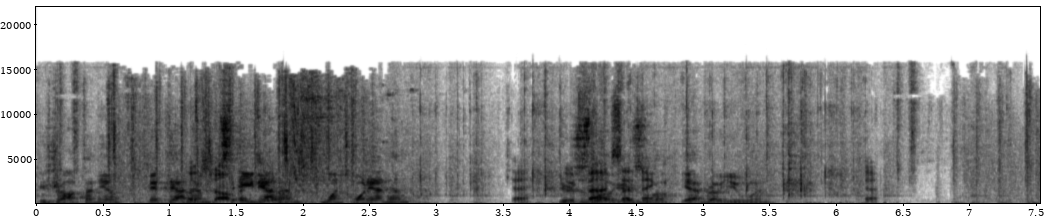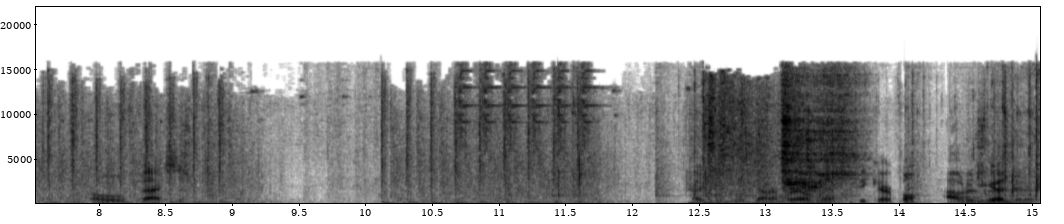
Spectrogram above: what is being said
He dropped on you? 50 on Let's him? drop 80 on him? 120 on him? Okay. Yours Your is low, facts, I yours is think. low. Yeah, bro, you win. Okay. Oh, facts is. Facts is looking on a rail, man. Be careful. How does You good? hit?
